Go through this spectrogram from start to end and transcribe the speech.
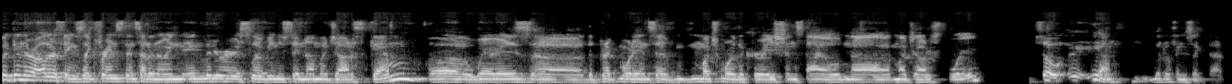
But then there are other things, like for instance, I don't know, in, in literary Slovene, you say na Madžarskem, uh, whereas, uh, the Prekmurians have much more the Croatian style na. So, uh, yeah, little things like that.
